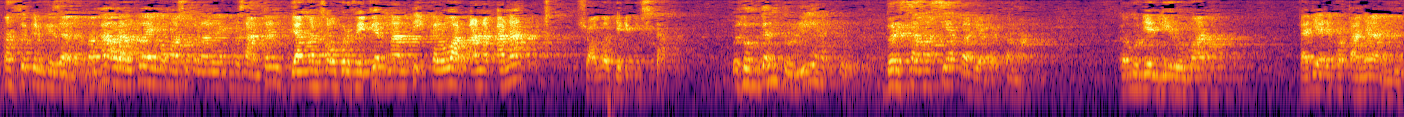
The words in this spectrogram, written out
Masukkan ke sana. Maka orang tua yang memasukkan anaknya ke pesantren jangan selalu berpikir nanti keluar anak-anak, insya jadi ustaz. Belum tentu lihat tuh bersama siapa dia berteman. Kemudian di rumah, tadi ada pertanyaan di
